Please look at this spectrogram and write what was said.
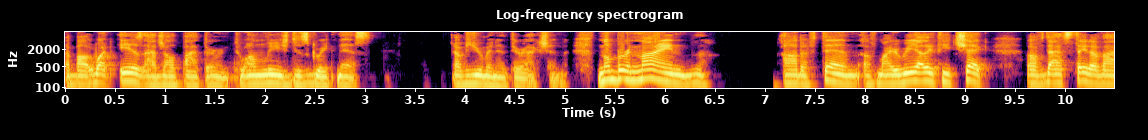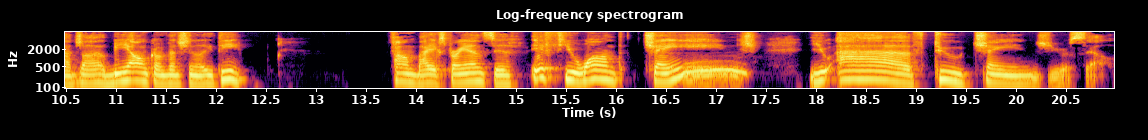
about what is agile pattern to unleash this greatness of human interaction. Number nine, out of 10 of my reality check of that state of agile beyond conventionality found by experience. If if you want change you have to change yourself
